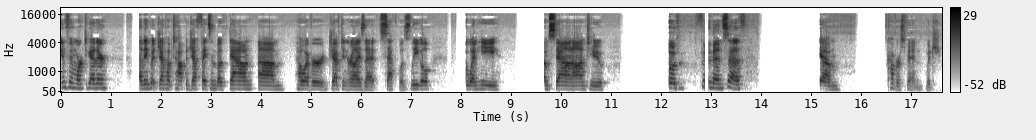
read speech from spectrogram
And Finn work together. Uh, they put Jeff up top, but Jeff fights them both down. Um, however, Jeff didn't realize that Seth was legal. When he comes down onto both Finn and Seth, um, covers Finn, which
